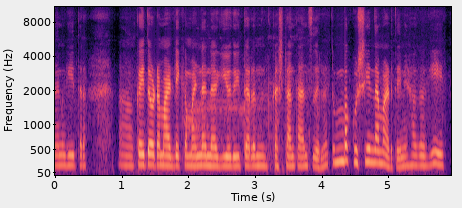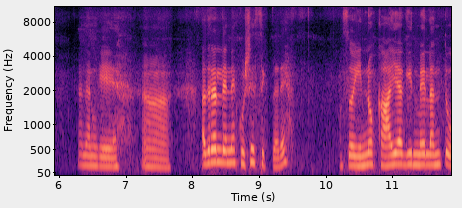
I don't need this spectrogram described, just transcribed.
ನನಗೆ ಈ ಥರ ಕೈ ತೋಟ ಮಾಡಲಿಕ್ಕೆ ಮಣ್ಣನ್ನು ಅಗಿಯೋದು ಈ ಥರ ಕಷ್ಟ ಅಂತ ಅನಿಸೋದಿಲ್ಲ. ತುಂಬ ಖುಷಿಯಿಂದ ಮಾಡ್ತೀನಿ. ಹಾಗಾಗಿ ನನಗೆ ಅದರಲ್ಲೇ ಖುಷಿ ಸಿಗ್ತದೆ. ಸೊ ಇನ್ನೂ ಕಾಯಾಗಿದ ಮೇಲಂತೂ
